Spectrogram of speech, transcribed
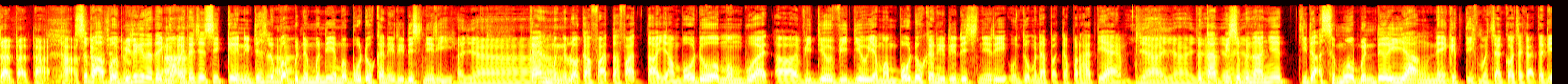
tak, tak, tak, tak. Sebab tak apa? Bila kita tengok Ah. attention seeker ni, dia selalu buat Ah. benda-benda yang membodohkan diri dia sendiri. Ya. Kan mengeluarkan fakta-fakta yang bodoh, membuat uh, video-video yang membodohkan diri dia sendiri untuk mendapatkan perhatian. Ya, ya, ya. Tetapi ya, sebenarnya tidak semua benda yang negatif macam kau cakap tadi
